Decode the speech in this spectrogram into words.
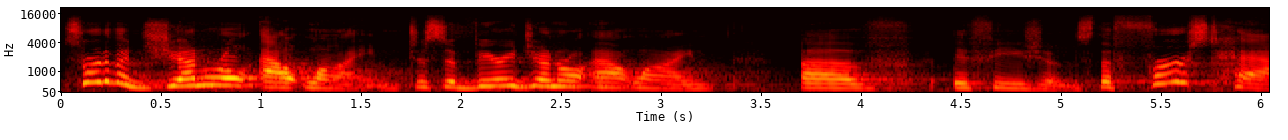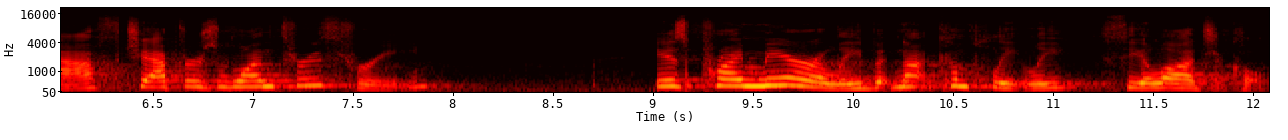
Sort of a general outline, just a very general outline of Ephesians. The first half, chapters 1 through 3, is primarily, but not completely, theological.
